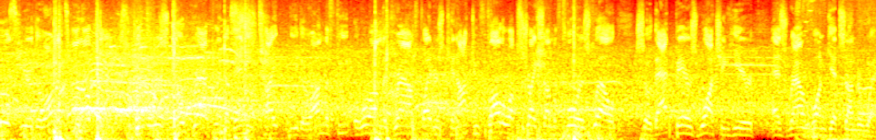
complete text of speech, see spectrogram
rules here. There aren't a ton of them, but there is no grappling of any type, either on the feet or on the ground. Fighters cannot do follow-up strikes on the floor as well, so that bears watching here as round one gets underway.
